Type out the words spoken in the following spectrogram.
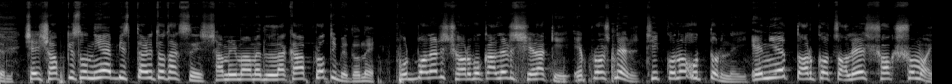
রয়েছেন সেই সবকিছু নিয়ে বিস্তারিত থাকছে শামীম আহমেদ লেখা প্রতিবেদনে। ফুটবলের সর্বকালের সেরা কে? এ প্রশ্নের ঠিক কোনো উত্তর নেই। এ নিয়ে তর্ক চলে সব সময়।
